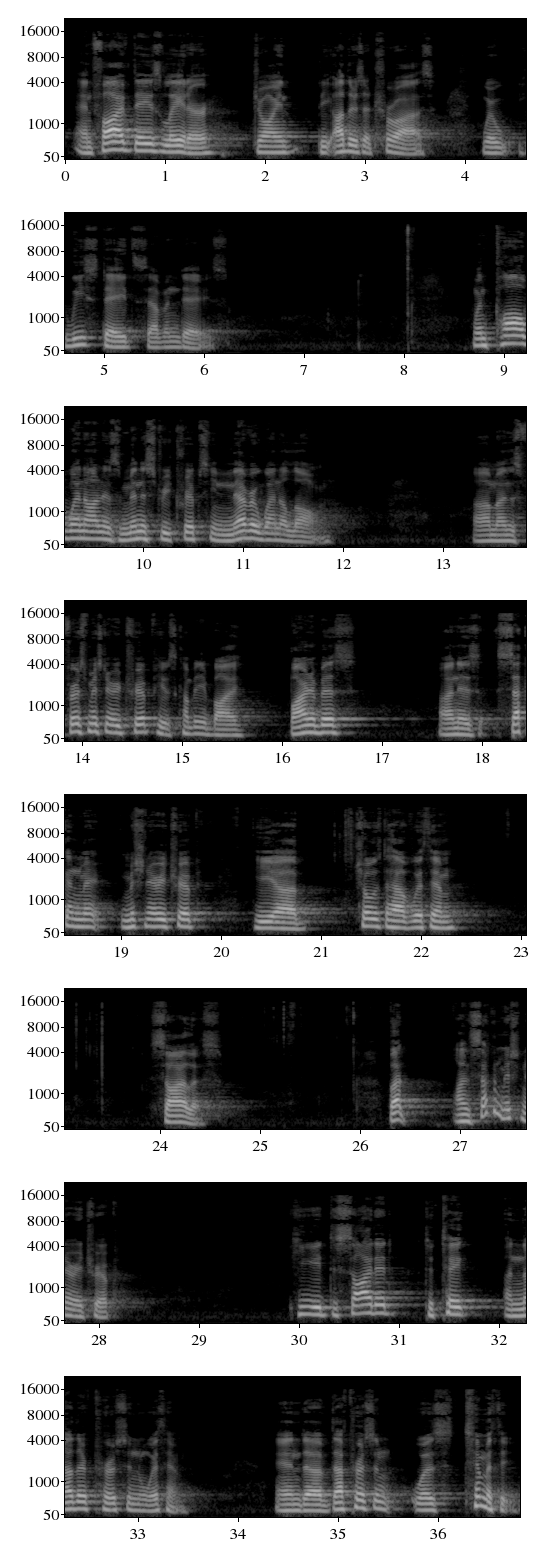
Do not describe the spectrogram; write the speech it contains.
and five days later joined the others at Troas, where we stayed seven days. When Paul went on his ministry trips, he never went alone. Um, on his first missionary trip, he was accompanied by Barnabas. On his second mi- missionary trip, he uh, chose to have with him Silas. But on second missionary trip, he decided to take another person with him. And uh, that person was Timothy.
